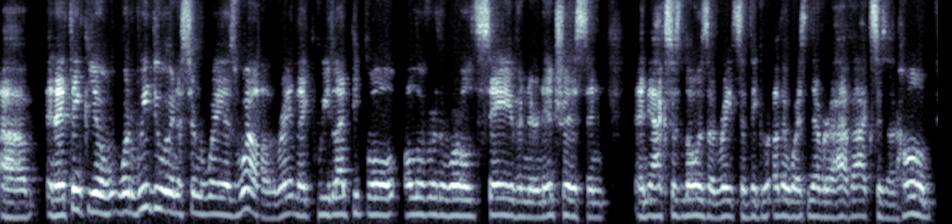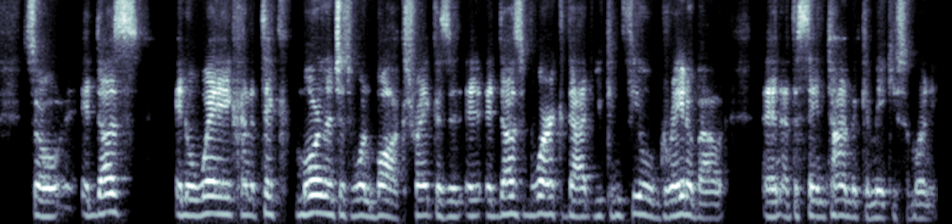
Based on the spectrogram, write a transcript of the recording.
Um, and I think you know what we do in a certain way as well, right? Like we let people all over the world save and earn interest and and access loans at rates that they could otherwise never have access at home. So it does, in a way, kind of tick more than just one box, right? Because it, it, it does work that you can feel great about, and at the same time, it can make you some money,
